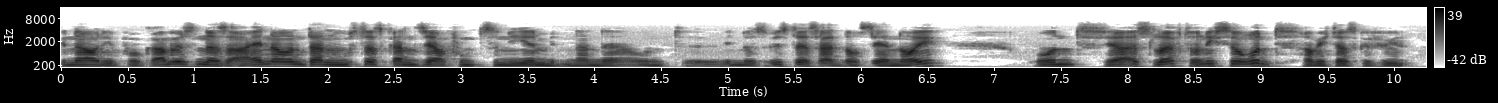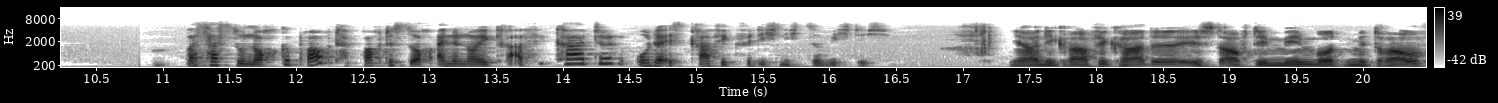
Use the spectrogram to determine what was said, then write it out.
Genau, die Programme sind das eine und dann muss das Ganze ja funktionieren miteinander. Und äh, Windows Vista ist halt noch sehr neu. Und ja, es läuft auch nicht so rund, habe ich das Gefühl. Was hast du noch gebraucht? Brauchtest du auch eine neue Grafikkarte oder ist Grafik für dich nicht so wichtig? Ja, die Grafikkarte ist auf dem Mainboard mit drauf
